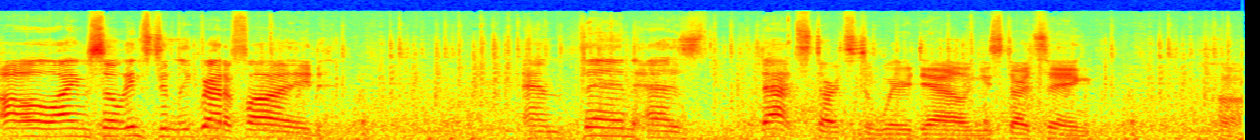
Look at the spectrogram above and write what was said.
Oh, I'm so instantly gratified. And then as that starts to wear down, you start saying, huh,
